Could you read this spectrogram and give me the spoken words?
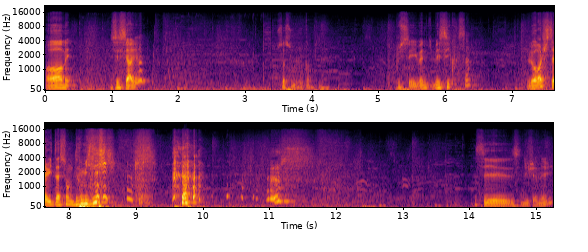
Oh mais... C'est sérieux? Ça saoule le camping. Plus c'est Even. Mais c'est quoi ça? Le rush salutation de Dominique? C'est du jamais vu.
